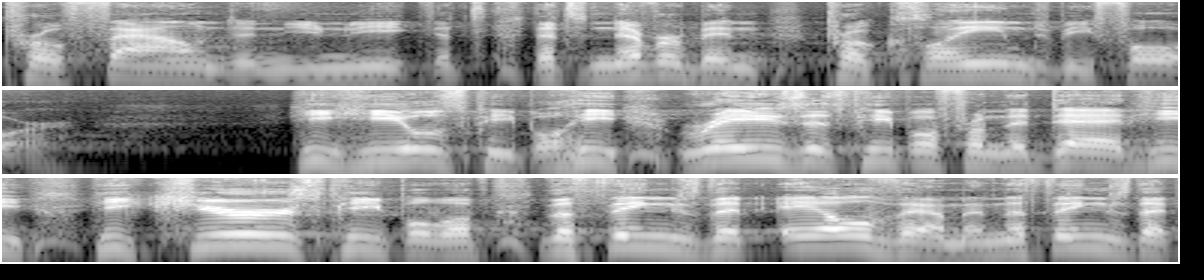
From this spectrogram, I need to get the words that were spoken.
profound and unique, that's, that's never been proclaimed before. He heals people. He raises people from the dead. He, he cures people of the things that ail them and the things that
